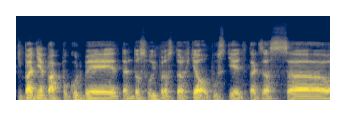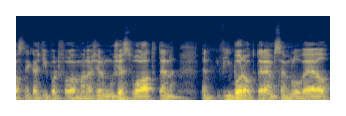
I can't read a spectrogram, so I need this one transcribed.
Případně pak, pokud by tento svůj prostor chtěl opustit, tak zase vlastně každý portfolio manažer může svolat ten, ten výbor, o kterém jsem mluvil,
